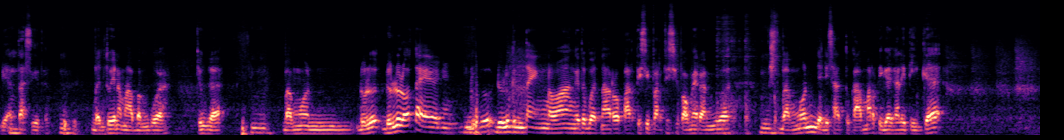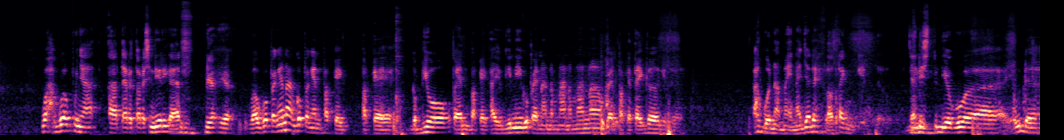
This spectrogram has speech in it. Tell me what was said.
di atas gitu. Bantuin sama abang gue juga Hmm. bangun dulu dulu loteng dulu dulu genteng doang gitu buat naruh partisi-partisi pameran gua terus bangun jadi satu kamar tiga kali tiga wah gua punya uh, teritori sendiri kan Ya, ya. wah gue pengen lah gue pengen pakai pakai gebyok pengen pakai kayu gini gue pengen nanam nanam nanam pengen pakai tegel gitu ah gue namain aja deh loteng gitu jadi Hmm. studio gue ya udah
